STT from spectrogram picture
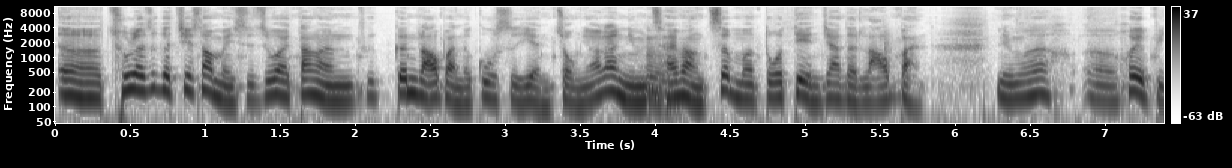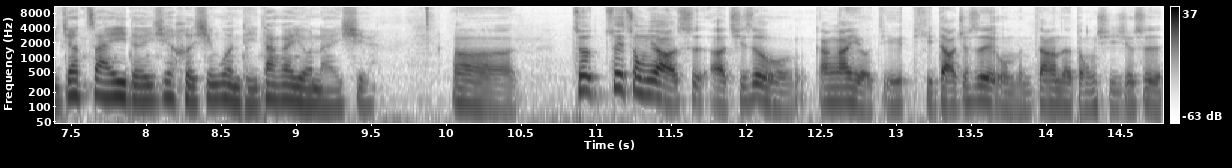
呃，除了这个介绍美食之外，当然跟老板的故事也很重要。那你们采访这么多店家的老板，你们呃会比较在意的一些核心问题，大概有哪一些？呃，就最重要的是呃，其实我刚刚有提提到，就是我们这样的东西，就是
